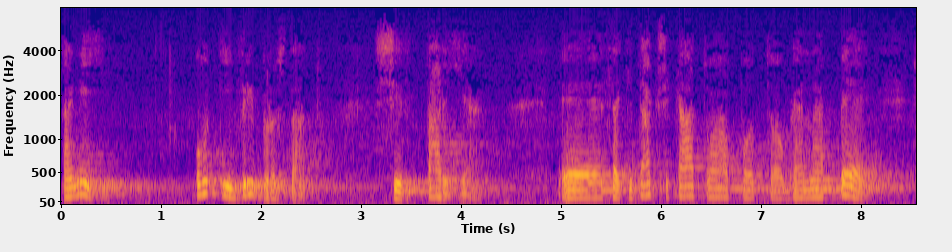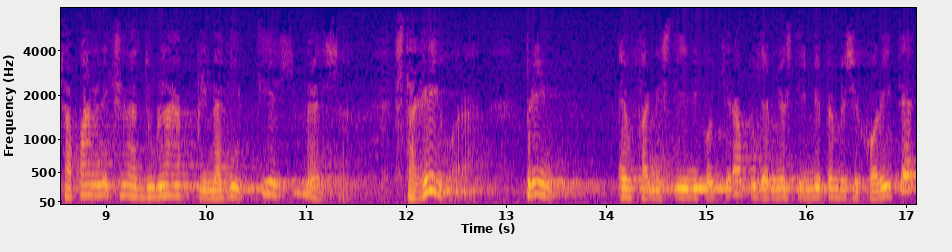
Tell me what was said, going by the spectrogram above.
Ανοίγει. Ό,τι βρει μπροστά του. Σιρτάρια. Ε, θα κοιτάξει κάτω από το καναπέ. Θα πάει να ανοίξει ένα ντουλάπι να δει τι έχει μέσα. Στα γρήγορα. Πριν εμφανιστεί η νοικοκυρά που για μια στιγμή είπε με συγχωρείτε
